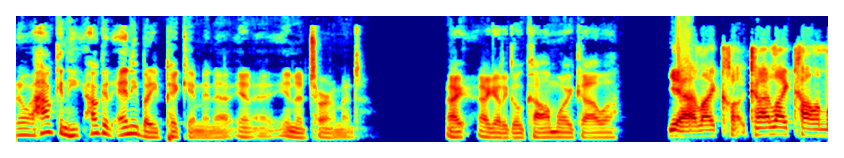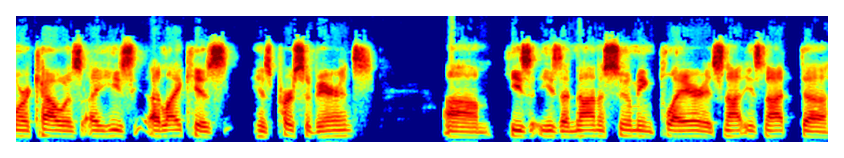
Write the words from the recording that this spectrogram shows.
what how can he? How could anybody pick him in a in a, in a tournament? I I got to go Collin Morikawa. Yeah, I like I like Collin Morikawa's. Uh, he's I like his his perseverance. Um, he's he's a non-assuming player. It's not it's not. Uh,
